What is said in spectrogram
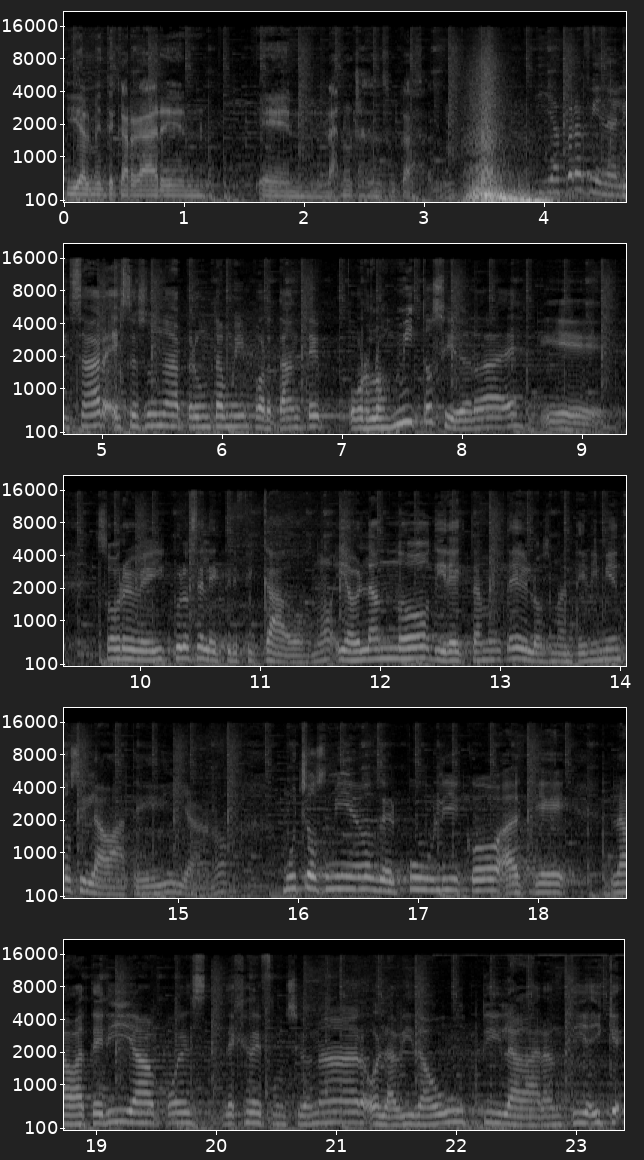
idealmente cargar en, en las noches en su casa. Y ya para finalizar, esta es una pregunta muy importante por los mitos y verdades sobre vehículos electrificados, ¿no? Y hablando directamente de los mantenimientos y la batería, ¿no? Muchos miedos del público a que la batería pues deje de funcionar o la vida útil, la garantía y que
